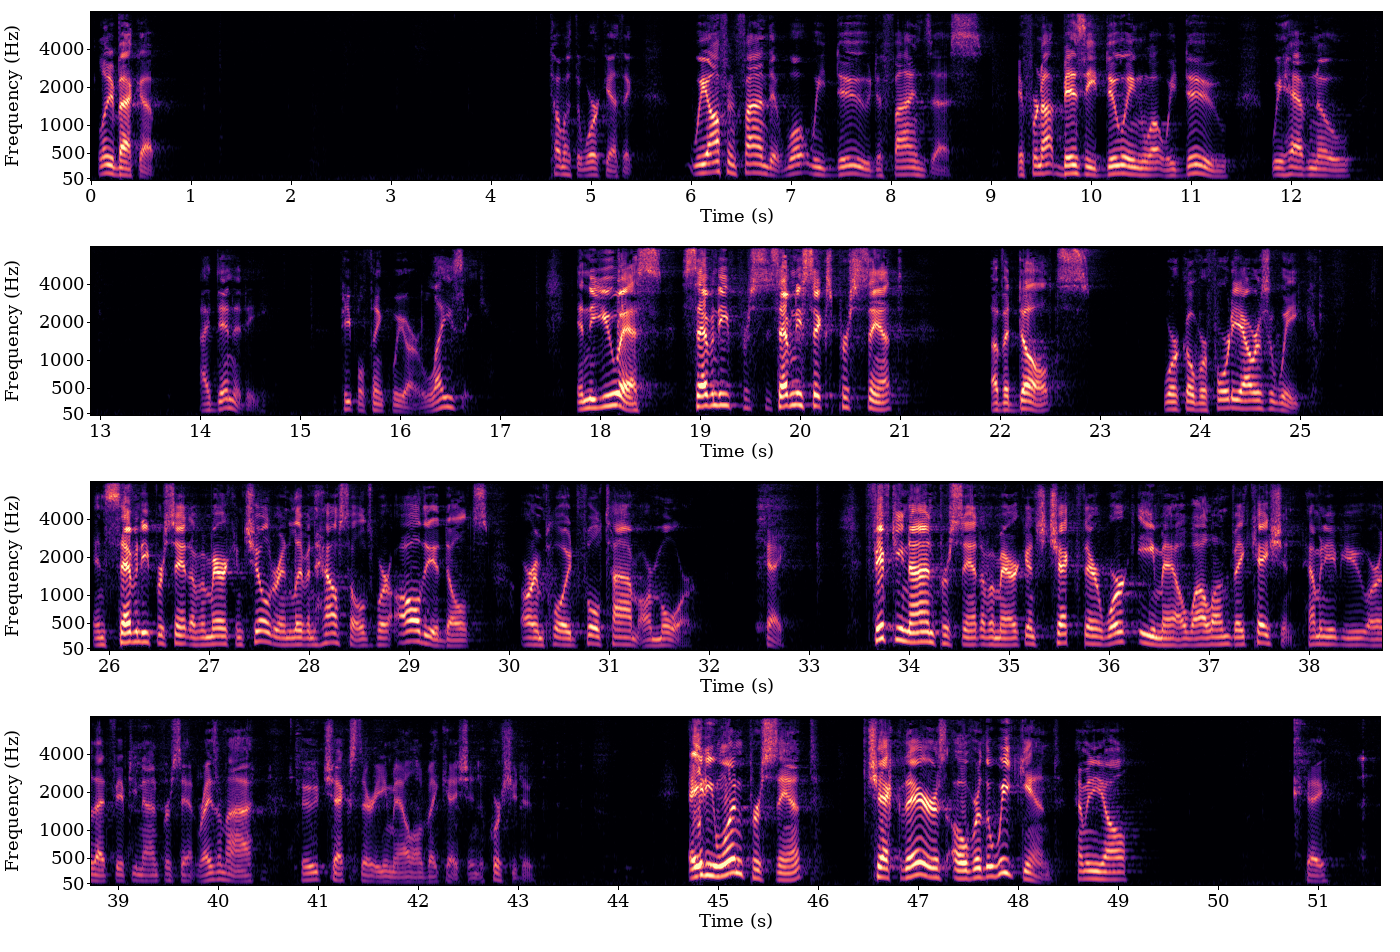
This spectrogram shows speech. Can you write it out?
let me back up. Talking about the work ethic. We often find that what we do defines us. If we're not busy doing what we do, we have no identity. People think we are lazy. In the U.S., 70, 76% of adults work over 40 hours a week and 70% of American children live in households where all the adults are employed full time or more. Okay. 59% of Americans check their work email while on vacation. How many of you are that 59%? Raise them high. Who checks their email on vacation? Of course you do. 81% check theirs over the weekend. How many y'all? Okay.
